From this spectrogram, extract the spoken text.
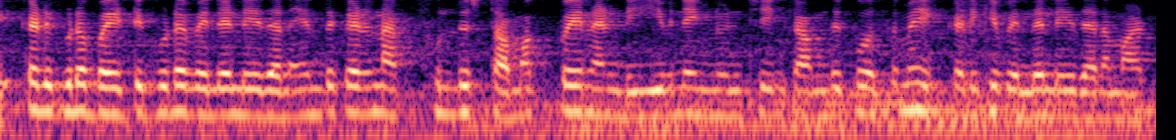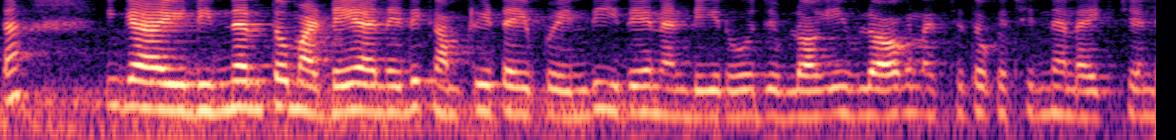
ఎక్కడికి కూడా బయటికి కూడా వెళ్ళలేదని ఎందుకంటే నాకు ఫుల్ స్టమక్ పెయిన్ అండి ఈవినింగ్ నుంచి ఇంకా అందుకోసమే ఎక్కడికి వెళ్ళలేదన్నమాట. ఇంకా ఈ డిన్నర్తో మా డే అనేది కంప్లీట్ అయిపోయింది. ఇదేనండి ఈరోజు వ్లాగ్. ఈ వ్లాగ్ నచ్చితే ఒక చిన్న లైక్ చేయండి.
